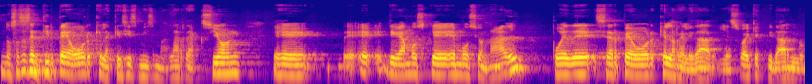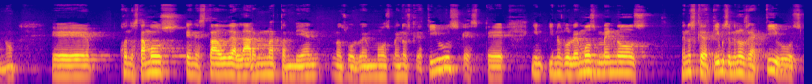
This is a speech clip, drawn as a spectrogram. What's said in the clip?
nos hace sentir peor que la crisis misma. La reacción, eh, eh, eh, digamos que emocional, puede ser peor que la realidad y eso hay que cuidarlo, ¿no? Cuando estamos en estado de alarma también nos volvemos menos creativos este, y, nos volvemos menos, menos creativos y menos reactivos.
